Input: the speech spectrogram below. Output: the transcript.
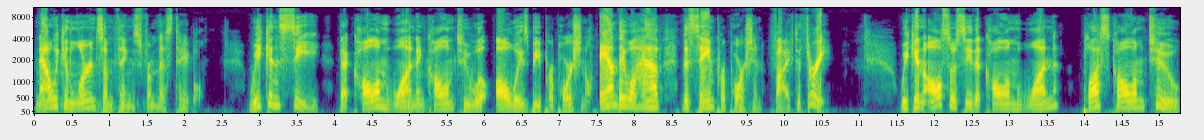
Now we can learn some things from this table. We can see that column 1 and column 2 will always be proportional, and they will have the same proportion, 5 to 3. We can also see that column 1 plus column 2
